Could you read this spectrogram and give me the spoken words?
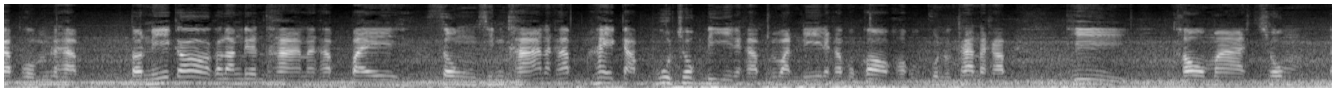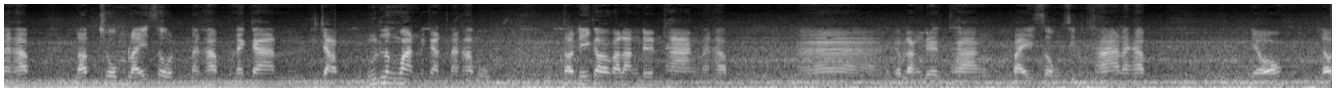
รับผมนะครับ ตอนนี้ก็กำลังเดินทางนะครับ ไปส่งสินค้านะครับ ให้กับผู้โชคดีนะครับ วันนี้นะครับผมก็ขอบคุณทุกท่านนะครับ ที่เข้ามาชมนะครับ รับชมไลฟ์สดนะครับ ในการจับรุ่นรางวัลกันนะครับ ผม ตอนนี้ก็กำลังเดินทางนะครับอ่ากำลังเดินทางไปส่งสินค้านะครับ เดี๋ยวเรา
